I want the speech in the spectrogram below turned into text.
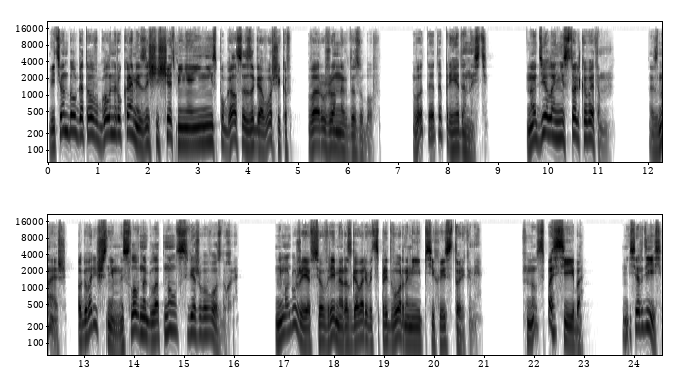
Ведь он был готов голыми руками защищать меня и не испугался заговорщиков, вооруженных до зубов. Вот это преданность. Но дело не столько в этом. Знаешь, Поговоришь с ним и словно глотнул свежего воздуха. Не могу же я все время разговаривать с придворными и психоисториками. Ну, спасибо. Не сердись.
